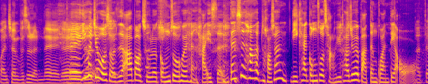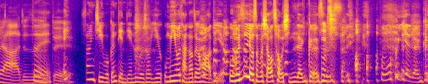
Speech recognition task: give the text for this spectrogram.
完全不是人类。对，对因为就我所知，阿豹除了工作会很嗨森，但是他好像离开工作场域，他就会把灯关掉哦。啊，对啊，就是对对。上一集我跟点点录的时候，也我们也有谈到这个话题。我们是有什么小丑型人格，是不是？服务业人格？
